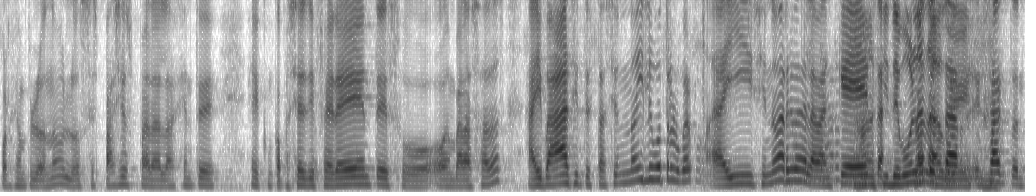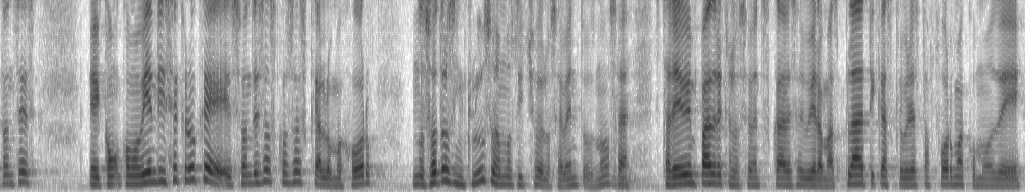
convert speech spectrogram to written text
por ejemplo, ¿no? los espacios para la gente eh, con capacidades diferentes o, embarazadas, ahí vas y te estacionas, no, hay otro lugar, ahí, si no, arriba de la banqueta. Ah, sí, de volada, güey. Exacto, entonces eh, como, bien dice, creo que son de esas cosas que a lo mejor nosotros incluso hemos dicho de los eventos, ¿no? O sea, estaría bien padre que en los eventos cada vez hubiera más pláticas, que hubiera esta forma como de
